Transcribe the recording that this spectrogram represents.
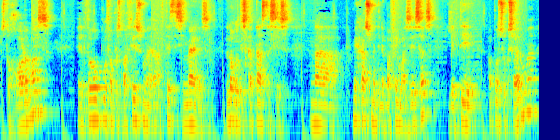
στο χώρο μας, εδώ που θα προσπαθήσουμε αυτές τις ημέρες, λόγω της κατάστασης, να μην χάσουμε την επαφή μαζί σας, γιατί από όσο ξέρουμε,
